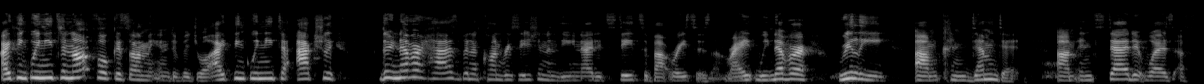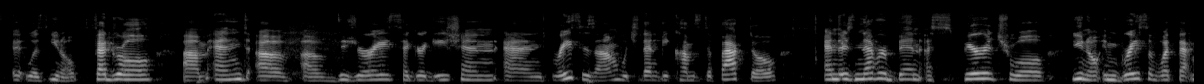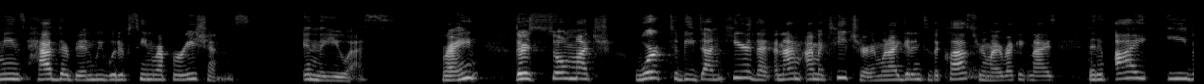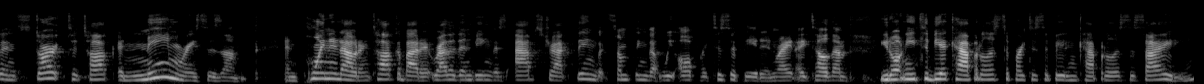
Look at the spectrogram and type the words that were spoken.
I think we need to not focus on the individual. I think we need to actually, there never has been a conversation in the United States about racism, right? We never really um, condemned it. Um, instead, it was a, it was you know federal um, end of of de jure segregation and racism, which then becomes de facto. And there's never been a spiritual you know, embrace of what that means. Had there been, we would have seen reparations in the US, right? There's so much work to be done here that, and I'm, I'm a teacher, and when I get into the classroom, I recognize that if I even start to talk and name racism and point it out and talk about it rather than being this abstract thing, but something that we all participate in, right? I tell them, you don't need to be a capitalist to participate in capitalist society.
